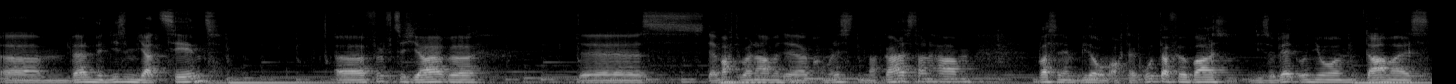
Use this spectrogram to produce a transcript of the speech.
ähm, werden wir in diesem Jahrzehnt äh, 50 Jahre des, der Machtübernahme der Kommunisten in Afghanistan haben, was wiederum auch der Grund dafür war, dass die Sowjetunion damals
